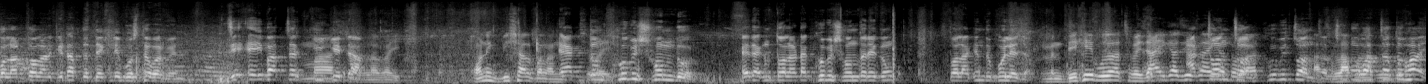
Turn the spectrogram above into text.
তলার তলার গেট আপটা দেখলে বুঝতে পারবেন যে এই বাচ্চার কি গেট আপ ভাই অনেক বিশাল পালান একদম খুবই সুন্দর। এই দেখেন তলাটা খুবই সুন্দর এবং তলা কিন্তু বলে যায়। মানে দেখেই বোঝা যাচ্ছে ভাই জায়গা যে জায়গা চঞ্চল খুবই চঞ্চল। আচ্ছা, ছোট বাচ্চা তো ভাই।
